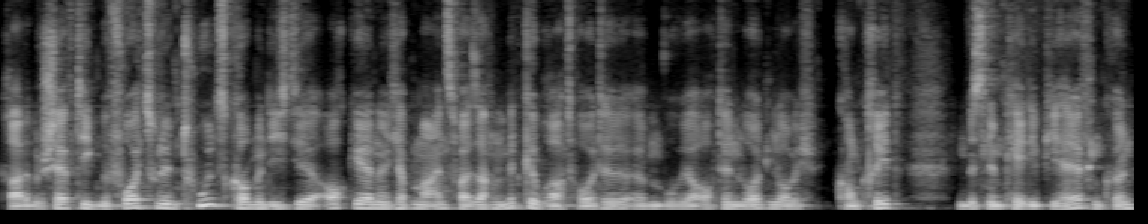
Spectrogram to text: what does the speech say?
gerade beschäftigen. Bevor ich zu den Tools komme, die ich dir auch gerne, ich habe mal ein, zwei Sachen mitgebracht heute, ähm, wo wir auch den Leuten, glaube ich, konkret ein bisschen im KDP helfen können,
